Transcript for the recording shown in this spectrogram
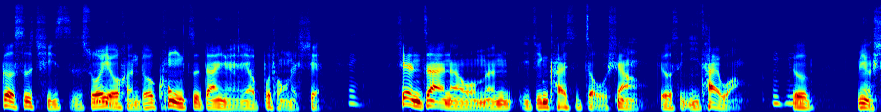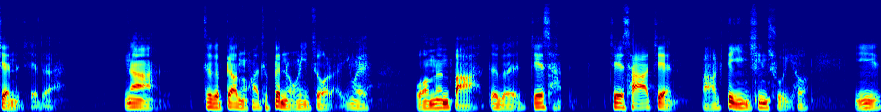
各司其职，所以有很多控制单元要不同的线。对。现在呢，我们已经开始走向就是以太网，就没有线的阶段。那这个标准化就更容易做了，因为我们把这个接插接插件把它定义清楚以后，你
